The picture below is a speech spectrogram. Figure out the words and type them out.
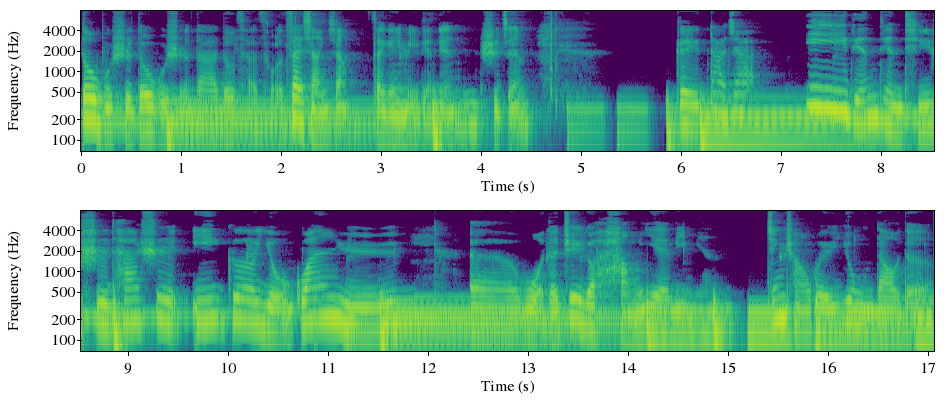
都不是，都不是，大家都猜错了。再想一想，再给你们一点点时间，给大家一点点提示，它是一个有关于呃我的这个行业里面经常会用到的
